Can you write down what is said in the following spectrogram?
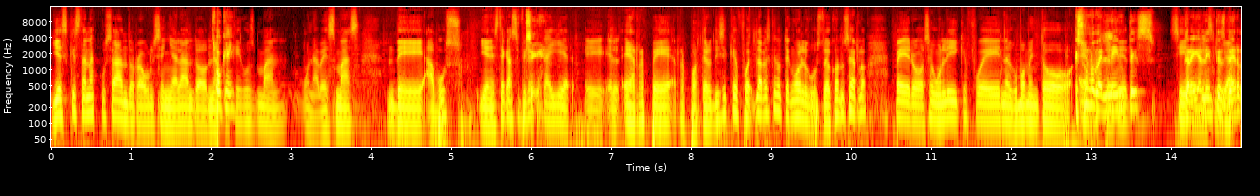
y es que están acusando, Raúl, señalando a don Ok. Enrique Guzmán, una vez más, de abuso. Y en este caso, fíjate Sí. que ayer eh, el RP reportero dice que fue, la verdad es que no tengo el gusto de conocerlo, pero según leí que fue en algún momento... Es uno de lentes, sí, traía de lentes Silvia verdes,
